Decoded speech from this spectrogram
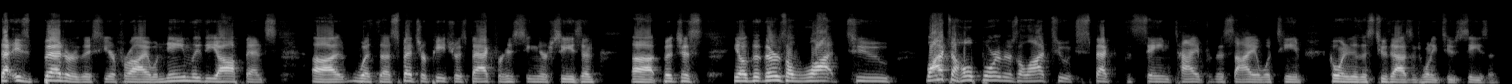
that is better this year for Iowa, namely the offense uh, with uh, Spencer Petras back for his senior season. Uh, but just you know, th- there's a lot to lot to hope for. There's a lot to expect at the same time for this Iowa team going into this 2022 season.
